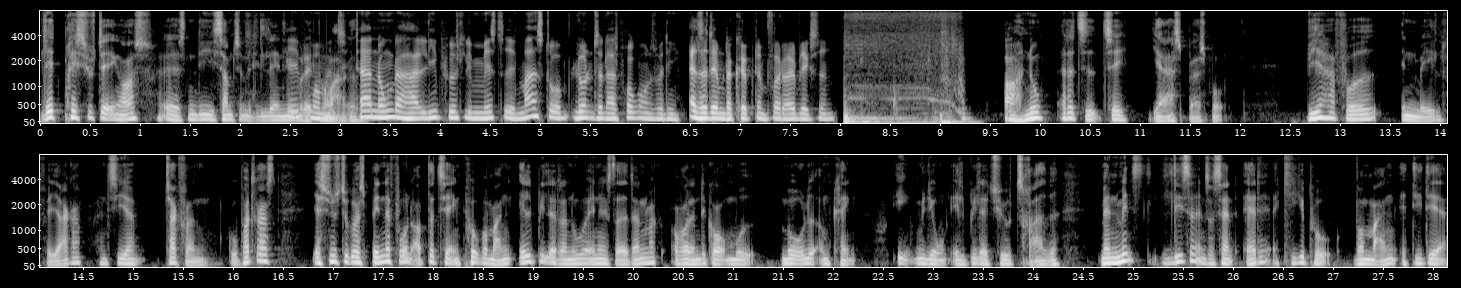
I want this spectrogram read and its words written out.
lidt prisjustering også, øh, sådan lige samtidig med de lande nye modeller på markedet. Der er nogen, der har lige pludselig mistet en meget stor lund til deres brugvognsværdi. Altså dem, der købte dem for et øjeblik siden. Og nu er det tid til jeres spørgsmål. Vi har fået en mail fra Jakob. Han siger, tak for en god podcast. Jeg synes, det være spændende at få en opdatering på, hvor mange elbiler, der nu er indregistreret i Danmark, og hvordan det går mod målet omkring 1 million elbiler i 2030. Men mindst lige så interessant er det at kigge på, hvor mange af de der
